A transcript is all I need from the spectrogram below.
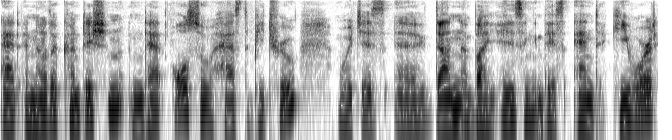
add another condition that also has to be true, which is uh, done by using this AND keyword.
